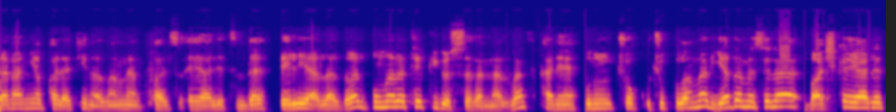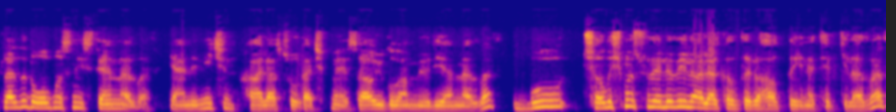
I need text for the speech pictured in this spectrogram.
Renania Palatina, Rheinland-Pfalz eyaletinde belli yerlerde var. Bunlara tepki gösterenler var. Hani bunu çok uçuk bulanlar ya da mesela başka eyaletlerde de olmasını isteyenler var. Yani niçin hala sokağa çıkma yasağı uygulanmıyor diyenler var. Bu çalışma süreleriyle alakalı tabii halkta yine tepkiler var.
